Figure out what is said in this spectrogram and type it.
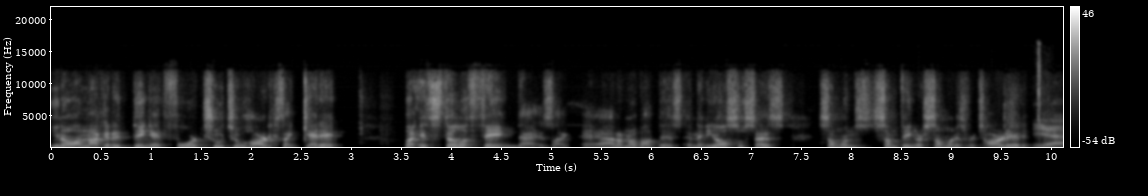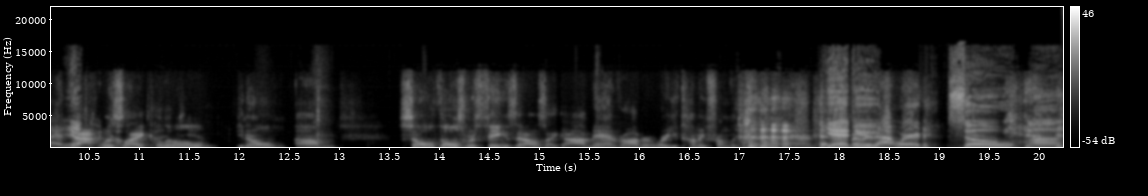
you know, I'm not going to ding it for too, too hard because I get it, but it's still a thing that is like, eh, I don't know about this. And then he also says someone's something or someone is retarded yeah and yeah that A was like a times, little you know um so those were things that i was like ah man robert where are you coming from with this book man Yeah, Remember dude. that word So uh,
